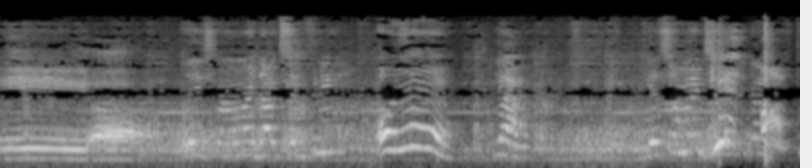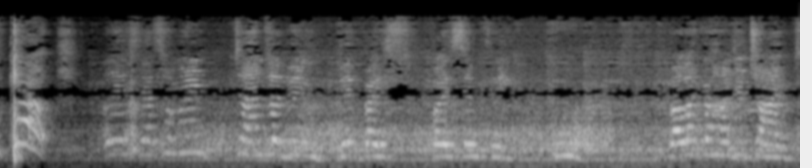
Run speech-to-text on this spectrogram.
a. Uh, Elias, remember my dog Symphony? oh yeah! Yeah. Guess how many times? Get got- off the couch! Elias, guess how many times I've been bit by by Symphony? About like a hundred times.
